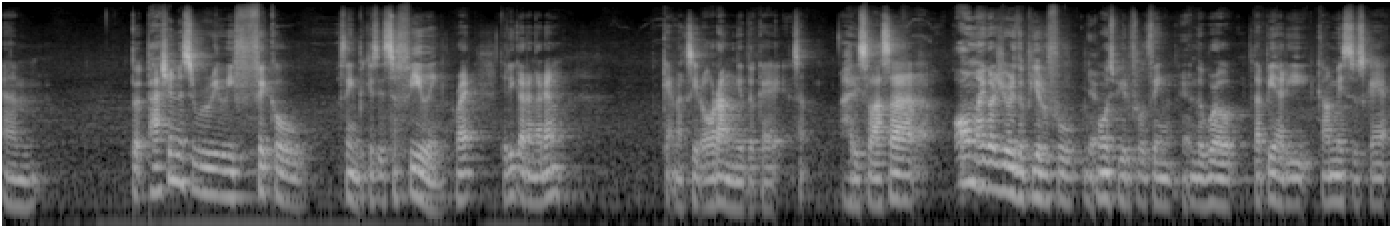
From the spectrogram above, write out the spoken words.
Um, but passion is a really fickle thing because it's a feeling, right? Jadi kadang-kadang kayak naksir orang gitu kayak hari Selasa, oh my god, you're the beautiful, Yeah. most beautiful thing Yeah. in the world. Tapi hari Kamis terus kayak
